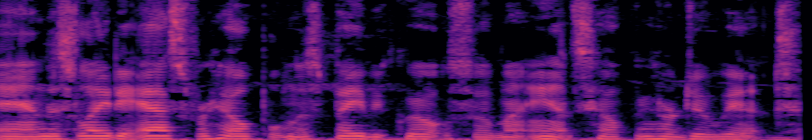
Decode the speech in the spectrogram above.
And this lady asked for help on this baby quilt, so my aunt's helping her do it.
